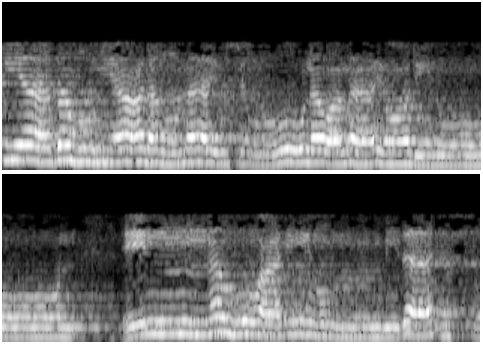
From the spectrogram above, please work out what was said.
ثيابهم يعلم ما يسرون وما يعلنون. إنه عليم بذات الصدور.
